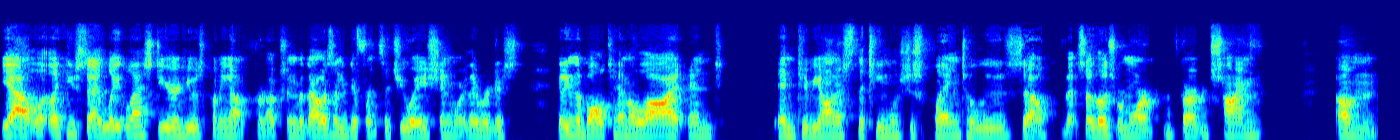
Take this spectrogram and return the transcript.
yeah, like you said, late last year he was putting up production, but that was in a different situation where they were just getting the ball to him a lot, and and to be honest, the team was just playing to lose. So so those were more garbage time. Um,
